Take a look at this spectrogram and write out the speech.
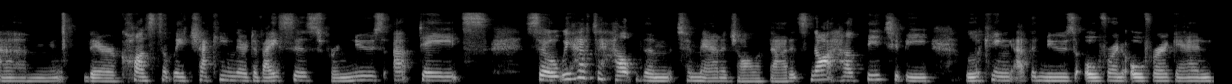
Um, they're constantly checking their devices for news updates. So we have to help them to manage all of that. It's not healthy to be looking at the news over and over again,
